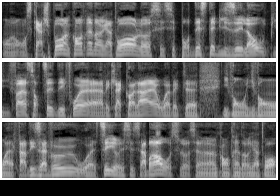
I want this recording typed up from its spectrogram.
on, on se cache pas. Un contre-interrogatoire là, c'est c'est pour déstabiliser l'autre puis faire sortir des fois avec la colère ou avec le, ils vont ils vont euh, faire des aveux ou euh, tu sais ça brasse là, c'est un contre-interrogatoire.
